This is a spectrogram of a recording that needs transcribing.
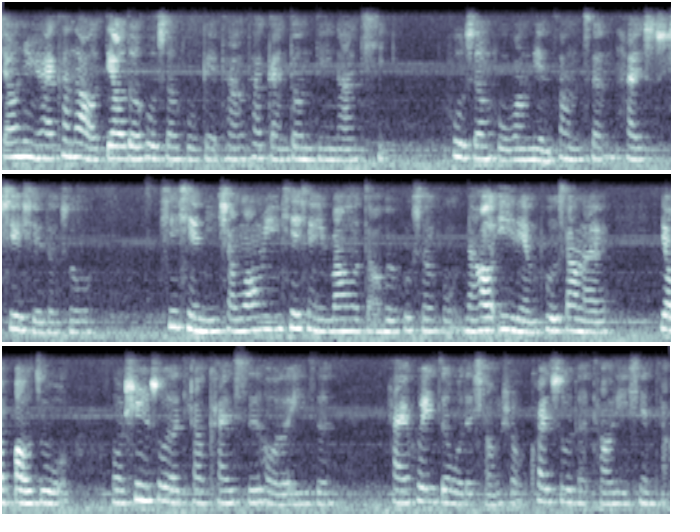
小女孩看到我叼的护身符给她，她感动地拿起护身符往脸上蹭，还谢谢地说：“谢谢你，小猫咪，谢谢你帮我找回护身符。”然后一脸扑上来要抱住我，我迅速地跳开，嘶吼了一声，还挥着我的小手，快速地逃离现场。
